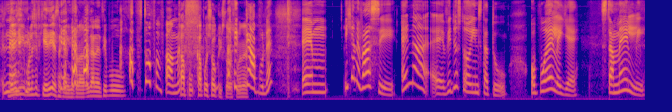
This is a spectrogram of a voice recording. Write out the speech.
Ναι. δεν είχε και πολλές ευκαιρίες να κάνει και πράγματα. Ήταν τύπου. Αυτό φοβάμαι. κάπου, κάπου εσόκλειστο, ας πούμε. Ναι. Κάπου, ναι. Εμ, είχε ανεβάσει ένα ε, βίντεο στο insta του όπου έλεγε στα μέλη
